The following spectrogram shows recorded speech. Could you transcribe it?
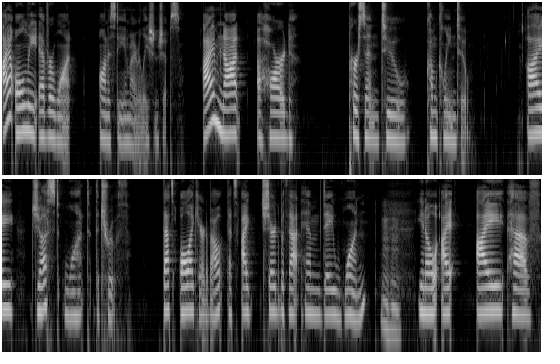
I only ever want honesty in my relationships. I'm not a hard person to come clean to. I just want the truth. That's all I cared about. That's I shared with that him day one. Mm-hmm. You know, I I have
